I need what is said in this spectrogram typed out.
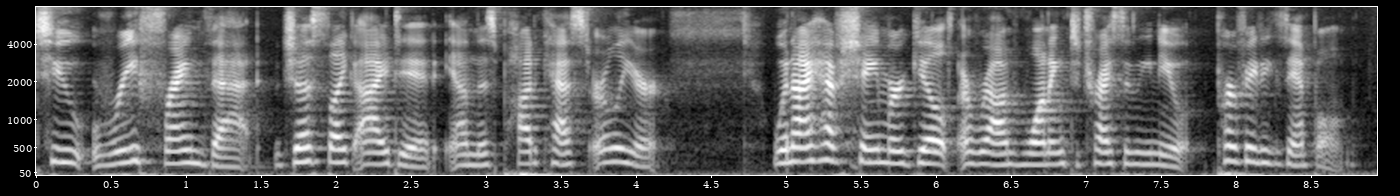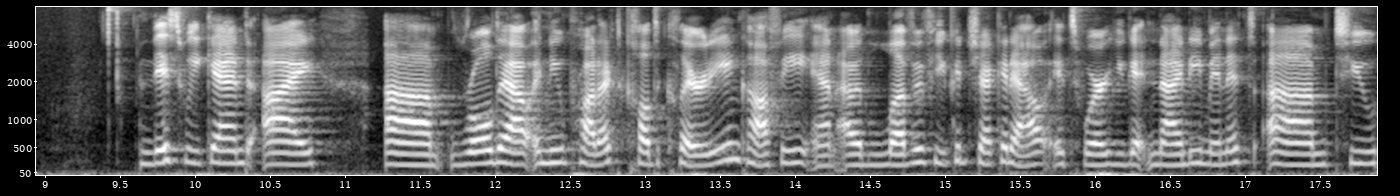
to reframe that, just like I did on this podcast earlier. When I have shame or guilt around wanting to try something new, perfect example. This weekend, I um, rolled out a new product called Clarity and Coffee, and I would love if you could check it out. It's where you get 90 minutes um, to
